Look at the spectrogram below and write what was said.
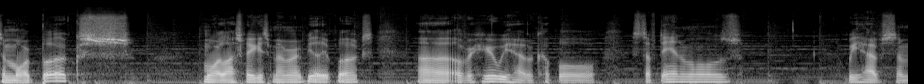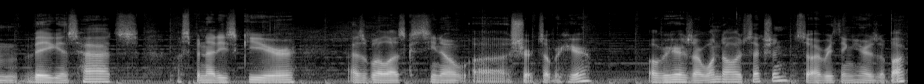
some more books, more Las Vegas memorabilia books. Uh, over here we have a couple stuffed animals. We have some Vegas hats, a Spinetti's gear, as well as casino uh, shirts over here. Over here is our $1 section, so everything here is a buck.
